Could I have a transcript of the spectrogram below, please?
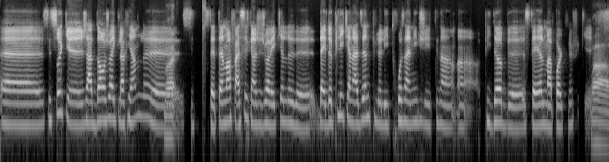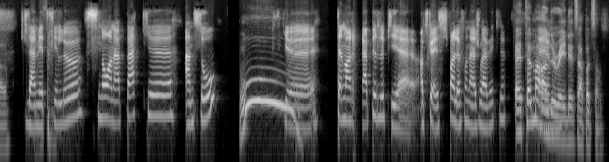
euh, c'est sûr que j'adore jouer avec Lauriane. là. Euh, Ouais. C'était tellement facile quand j'ai joué avec elle. là, de- ben, depuis les Canadiennes, puis là, les trois années que j'ai été dans, dans P-Dub, euh, c'était elle ma que Wow. Je la mettrais là. Sinon, en attaque, euh, Anso, Ouh! est tellement rapide. Là, puis, euh, en tout cas, elle est super le fun à jouer avec. Là. Elle est tellement Euh, underrated, ça n'a pas de sens.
